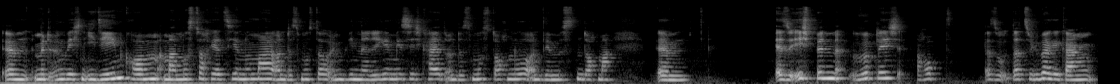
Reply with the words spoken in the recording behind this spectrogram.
ähm, mit irgendwelchen Ideen kommen, man muss doch jetzt hier nur mal und das muss doch irgendwie eine Regelmäßigkeit und das muss doch nur und wir müssten doch mal. Ähm, also ich bin wirklich Haupt, also dazu übergegangen,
